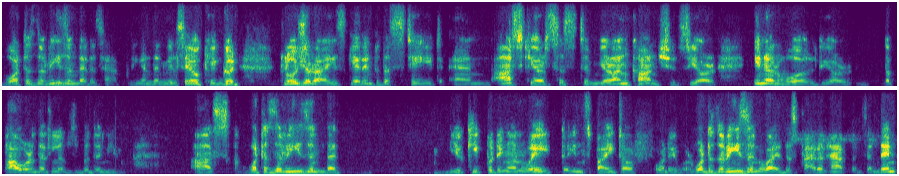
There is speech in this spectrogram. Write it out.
what is the reason that is happening. And then we'll say okay good. Close your eyes get into the state and ask your system your unconscious your inner world your the power that lives within you. Ask what is the reason that you keep putting on weight in spite of whatever. What is the reason why this pattern happens? And then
